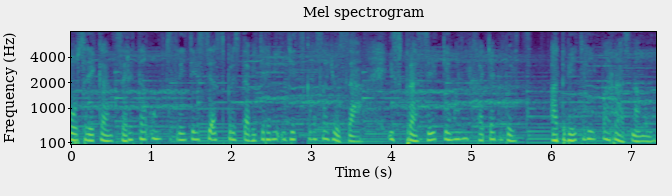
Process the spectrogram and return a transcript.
После концерта он встретился с представителями Детского союза и спросил, кем они хотят быть. Ответили по-разному.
